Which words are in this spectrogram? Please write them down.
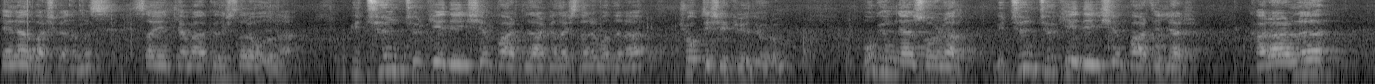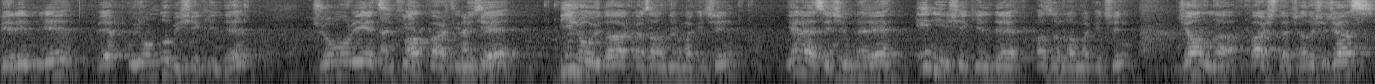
Genel Başkanımız Sayın Kemal Kılıçdaroğlu'na bütün Türkiye Değişim Partili arkadaşlarım adına çok teşekkür ediyorum. Bugünden sonra bütün Türkiye Değişim Partililer kararlı, verimli ve uyumlu bir şekilde Cumhuriyet Bence- Halk Partimize bir oy daha kazandırmak için yerel seçimlere en iyi şekilde hazırlanmak için canla başla çalışacağız.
